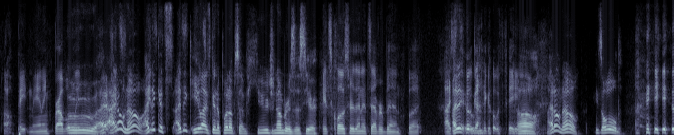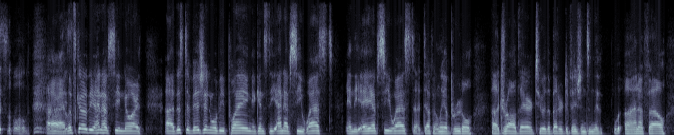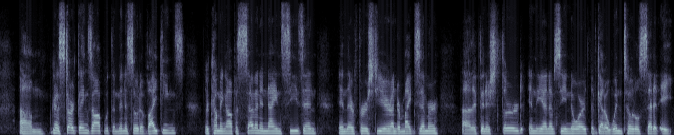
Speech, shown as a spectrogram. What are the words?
Oh, Peyton Manning, probably. Ooh, I, I don't know. I think it's. I think Eli's going to put up some huge numbers this year. It's closer than it's ever been, but I, I still got to go with Peyton. Oh, I don't know. He's old. he is old. All right, He's... let's go to the NFC North. Uh, this division will be playing against the NFC West and the AFC West. Uh, definitely a brutal uh, draw there. Two of the better divisions in the uh, NFL. Um, I'm going to start things off with the Minnesota Vikings. They're coming off a seven and nine season in their first year under Mike Zimmer. Uh, they finished third in the NFC North. They've got a win total set at eight.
